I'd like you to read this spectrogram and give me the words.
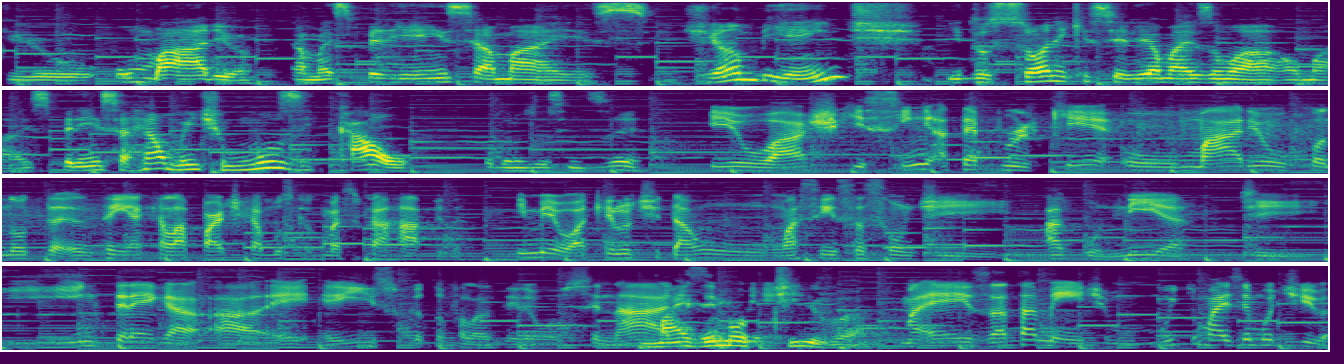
que o, o Mario é uma experiência mais de ambiente e do Sonic seria mais uma, uma experiência realmente musical, podemos assim dizer? Eu acho que sim, até porque o Mario, quando te- tem aquela parte que a música começa a ficar rápida. E, meu, aquilo te dá um- uma sensação de agonia, E entrega. A, é, é isso que eu tô falando, entendeu? O cenário. mais emotiva. Mas é exatamente, muito mais emotiva.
